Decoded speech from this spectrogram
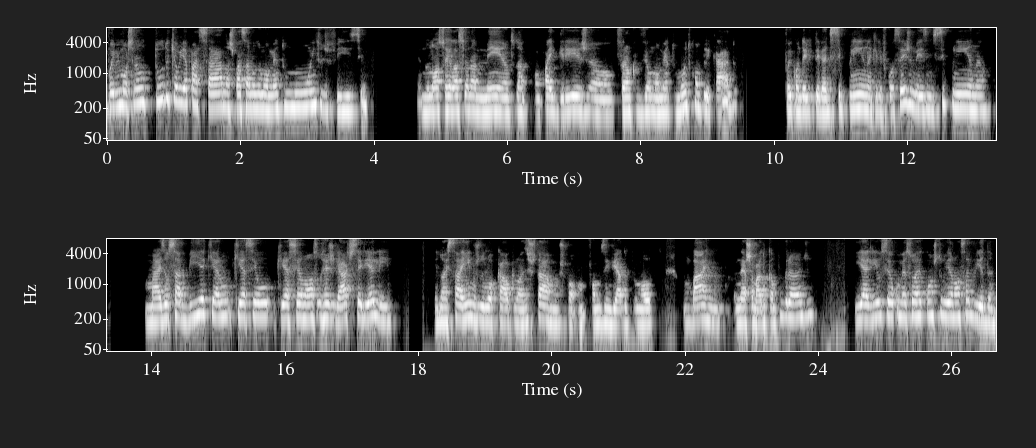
foi me mostrando tudo que eu ia passar. Nós passamos um momento muito difícil no nosso relacionamento com a igreja. O Franco viveu um momento muito complicado. Foi quando ele teve a disciplina, que ele ficou seis meses em disciplina. Mas eu sabia que, era, que, ia, ser que ia ser o nosso resgate, seria ali. Nós saímos do local que nós estávamos, fomos enviados para um bairro né, chamado Campo Grande, e ali o Senhor começou a reconstruir a nossa vida,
